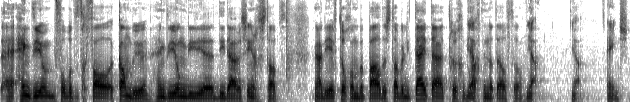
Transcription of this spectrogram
Henk de Jong, bijvoorbeeld het geval Cambuur. Henk de Jong die, die daar is ingestapt. Nou, die heeft toch een bepaalde stabiliteit daar teruggebracht Ja. in dat elftal. Ja, ja, eens.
